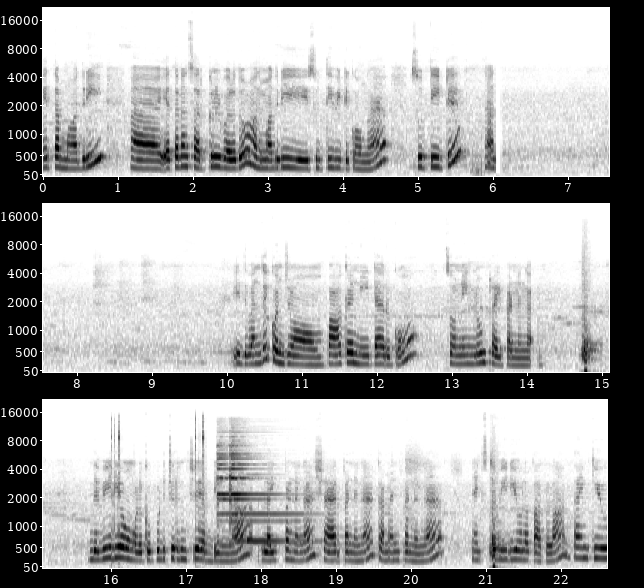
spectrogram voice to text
ஏற்ற மாதிரி எத்தனை சர்க்கிள் வருதோ அது மாதிரி சுற்றி விட்டுக்கோங்க. சுற்றிட்டு இது வந்து கொஞ்சம் பார்க்க நீட்டாக இருக்கும். ஸோ நீங்களும் ட்ரை பண்ணுங்கள் இந்த வீடியோ உங்களுக்கு பிடிச்சிருந்துச்சி அப்படின்னா லைக் பண்ணுங்கள் ஷேர் பண்ணுங்கள் கமெண்ட் பண்ணுங்கள் நெக்ஸ்ட் வீடியோவில் பார்க்கலாம். தேங்க்யூ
